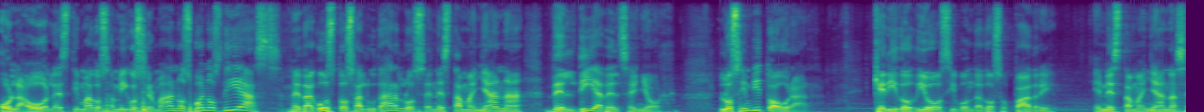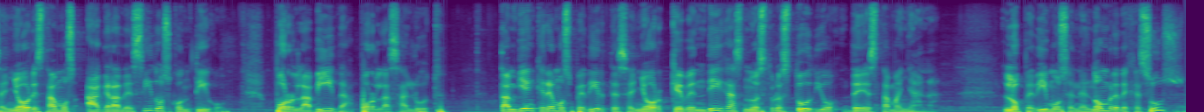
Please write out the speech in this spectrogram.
Hola, hola, estimados amigos y hermanos, buenos días. Me da gusto saludarlos en esta mañana del Día del Señor. Los invito a orar. Querido Dios y bondadoso Padre, en esta mañana, Señor, estamos agradecidos contigo por la vida, por la salud. También queremos pedirte, Señor, que bendigas nuestro estudio de esta mañana. Lo pedimos en el nombre de Jesús.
